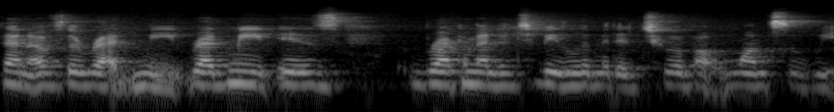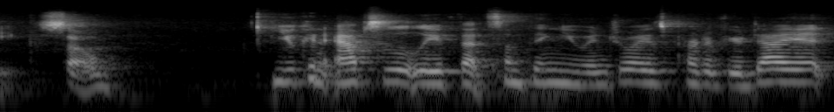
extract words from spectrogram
than of the red meat. Red meat is recommended to be limited to about once a week. So you can absolutely, if that's something you enjoy as part of your diet,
